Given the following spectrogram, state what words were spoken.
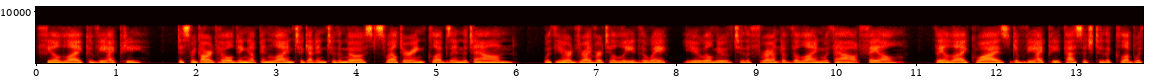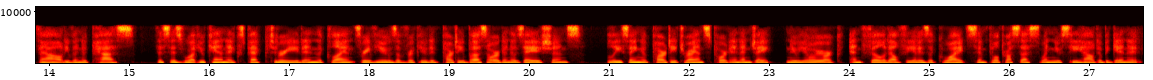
Feel like a VIP. Disregard holding up in line to get into the most sweltering clubs in the town. With your driver to lead the way, you will move to the front of the line without fail. They likewise give VIP passage to the club without even a pass. This is what you can expect to read in the client's reviews of reputed party bus organizations. Leasing a party transport in NJ, New York, and Philadelphia is a quite simple process when you see how to begin it.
